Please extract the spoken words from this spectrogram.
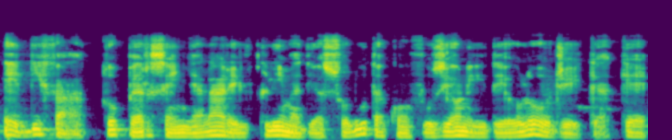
e di fatto per segnalare il clima di assoluta confusione ideologica che,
